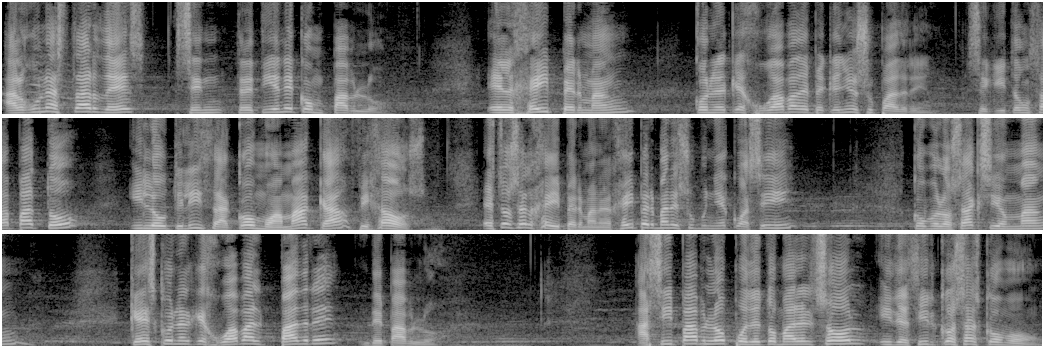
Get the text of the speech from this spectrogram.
Algunas tardes se entretiene con Pablo, el Hyperman con el que jugaba de pequeño su padre. Se quita un zapato y lo utiliza como hamaca. Fijaos, esto es el Hyperman. El Hyperman es un muñeco así, como los Action Man, que es con el que jugaba el padre de Pablo. Así Pablo puede tomar el sol y decir cosas como,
